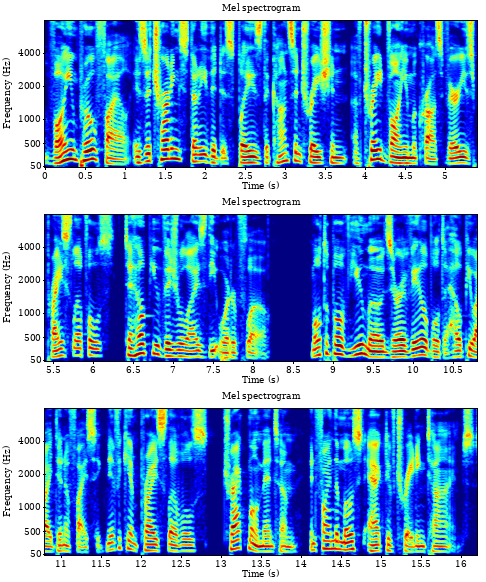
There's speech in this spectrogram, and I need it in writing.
Volume Profile is a charting study that displays the concentration of trade volume across various price levels to help you visualize the order flow. Multiple view modes are available to help you identify significant price levels, track momentum, and find the most active trading times.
